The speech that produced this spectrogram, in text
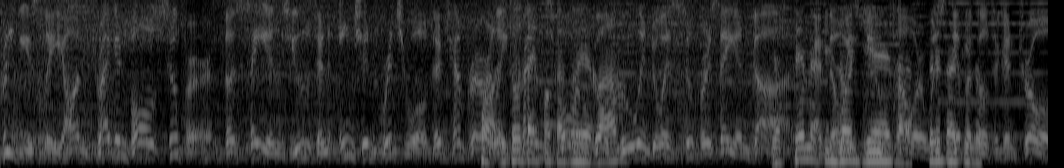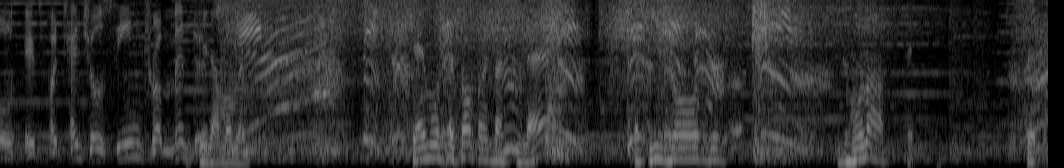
Previously on Dragon Ball Super, the Saiyans used an ancient ritual to temporarily O, i tutaj transform pokazuję wam, Goku into a Super Saiyan że God. w tym And though his new power was difficult to control, its potential seemed tremendous. Chwila, moment. Cię muszę cofnąć na chwilę. Epizod 12. Chyba.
